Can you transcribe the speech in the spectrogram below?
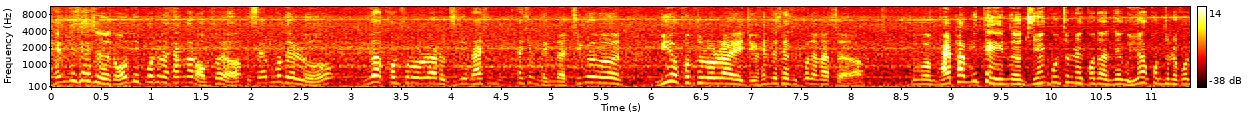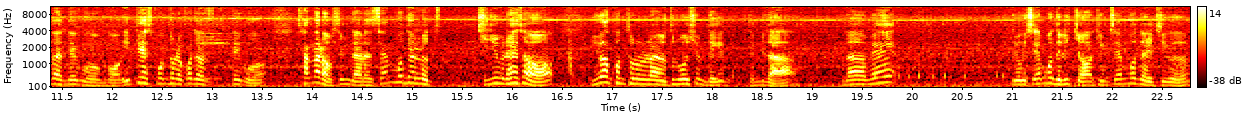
핸드셋은 어디 꽂으나 상관없어요. 그 센 모델로 유압 컨트롤러로 지정하시면 하시면 됩니다. 지금은 미어 컨트롤러에 지금 핸드셋을 꽂아놨어요. 지금 발판 밑에 있는 주행 컨트롤러 꽂아도 되고 유압 컨트롤러 꽂아도 되고 뭐 EPS 컨트롤러 꽂아도 되고 상관없습니다. 그래서 센 모델로 진입을 해서 유압 컨트롤러로 들어오시면 되게, 됩니다. 그 다음에 여기 센 모델 있죠? 지금 센 모델 지금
